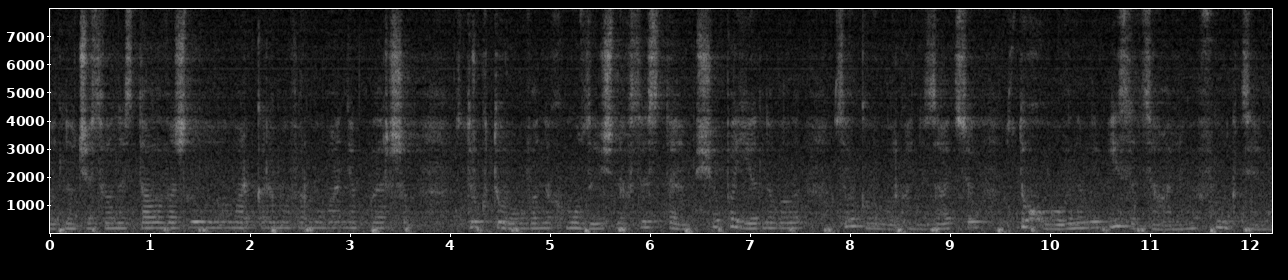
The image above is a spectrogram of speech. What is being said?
Водночас вони стали важливими маркерами формування перших структурованих музичних систем, що поєднували звукову організацію з духовними і соціальними функціями.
